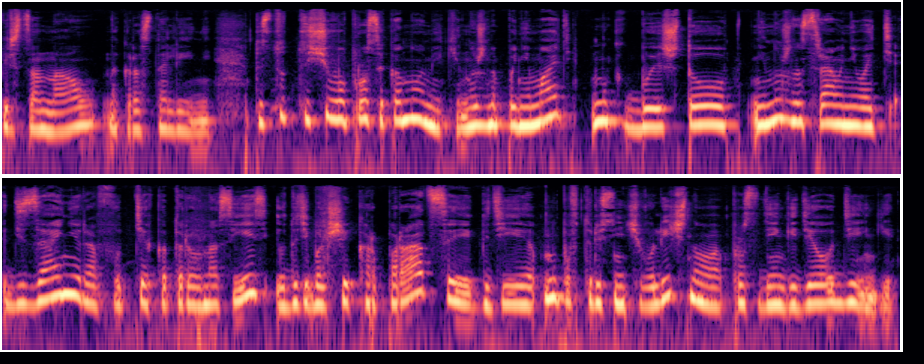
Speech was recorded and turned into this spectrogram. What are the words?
персонал на красной линии. То есть тут еще вопрос экономики. Нужно понимать, ну, как бы, что не нужно сравнивать дизайнеров, вот тех, которые у нас есть, и вот эти большие корпорации, где, ну, повторюсь, ничего личного, просто деньги делают деньги.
